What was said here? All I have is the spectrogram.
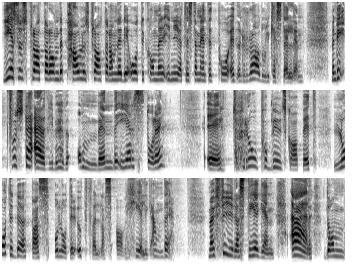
Jesus pratar om det, Paulus pratar om det, det återkommer i Nya Testamentet på en rad olika ställen. Men det första är att vi behöver omvända er, står det. Eh, tro på budskapet, låt er döpas och låt er uppföljas av helig ande. De här fyra stegen är de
